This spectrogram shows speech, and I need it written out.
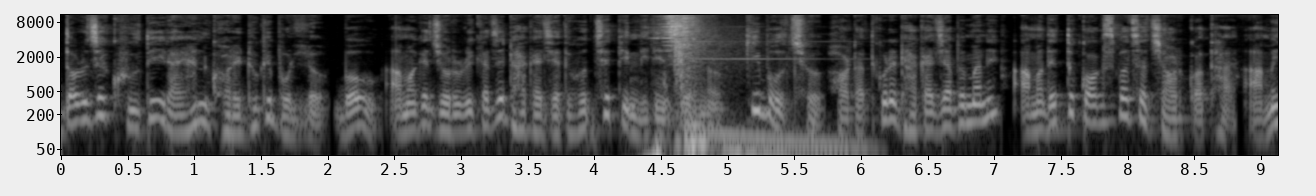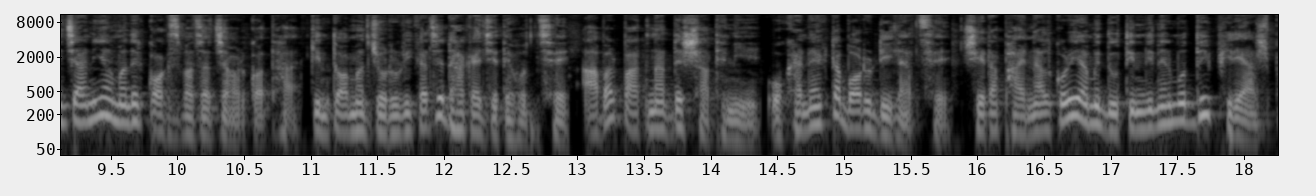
দরজা খুলতেই রায়হান ঘরে ঢুকে বলল, বউ, আমাকে জরুরি কাজে ঢাকায় যেতে হচ্ছে তিন দিনের জন্য। কি বলছো? হঠাৎ করে ঢাকায় যাবে মানে? আমাদের তো কক্সবাজার যাওয়ার কথা। আমি জানি আমাদের কক্সবাজার যাওয়ার কথা, কিন্তু আমার জরুরি কাজে ঢাকায় যেতে হচ্ছে। আবার পার্টনারদের সাথে নিয়ে। ওখানে একটা বড় ডিল আছে। সেটা ফাইনাল করে আমি দু তিন দিনের মধ্যেই ফিরে আসব।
